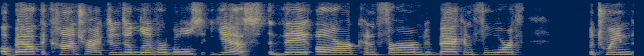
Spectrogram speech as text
about the contract and deliverables. Yes, they are confirmed back and forth between,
